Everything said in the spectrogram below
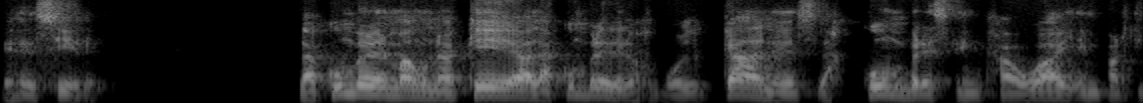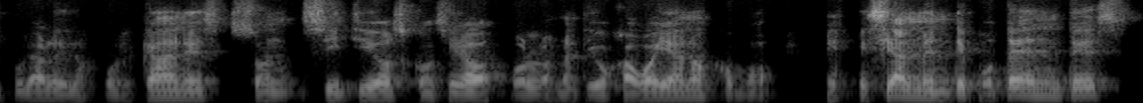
Es decir, la cumbre del Mauna Kea, la cumbre de los volcanes, las cumbres en Hawái, en particular de los volcanes, son sitios considerados por los nativos hawaianos como especialmente potentes,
